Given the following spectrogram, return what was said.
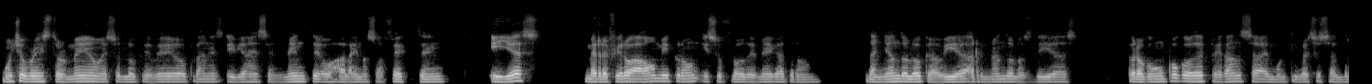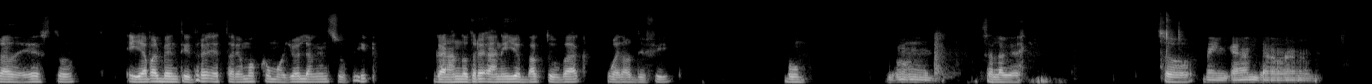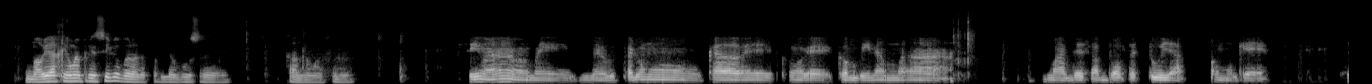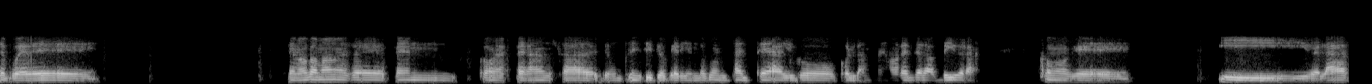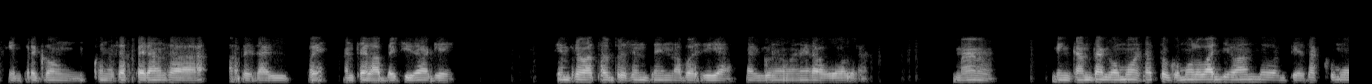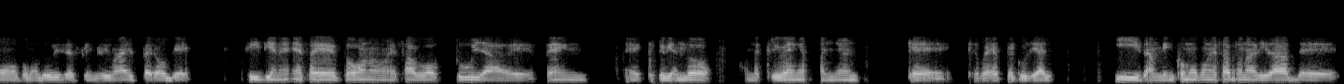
Mucho brainstormeo, eso es lo que veo. Planes y viajes en mente, ojalá y nos afecten. Y yes, me refiero a Omicron y su flow de Megatron dañando lo que había, arruinando los días, pero con un poco de esperanza el multiverso saldrá de esto y ya para el 23 estaremos como Jordan en su peak, ganando tres anillos back to back without defeat. Boom. Esa es la que So, Me encanta, No había rima al principio, pero después le puse random Sí, mano, me, me gusta como cada vez como que combinan más más de esas voces tuyas, como que se puede, se nota más ese pen con esperanza desde un principio queriendo contarte algo con las mejores de las vibras, como que, y, ¿verdad? Siempre con, con esa esperanza, a pesar, pues, ante la adversidad que siempre va a estar presente en la poesía, de alguna manera u otra. Mano, me encanta cómo, exacto, cómo lo vas llevando, empiezas como, como tú dices, sin rimar, pero que sí tiene ese tono, esa voz tuya de Fen, escribiendo, cuando escribe en español, que, que pues, es peculiar. Y también como con esa tonalidad de,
